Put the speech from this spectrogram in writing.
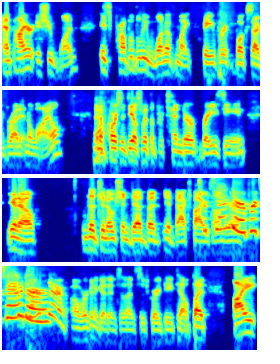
Empyre issue one is probably one of my favorite books I've read in a while. And of course it deals with the pretender raising, you know, the Genoshan dead, but it backfires on her. Pretender, pretender. Pretender. Oh, we're gonna get into that in such great detail. But I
